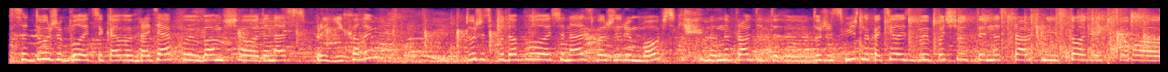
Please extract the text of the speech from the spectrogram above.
Це дуже була цікава гра. Дякую вам, що до нас приїхали. Дуже сподобалася назва Жеремовський. Ну, Направді дуже смішно. Хотілося б почути на справжню історію цього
